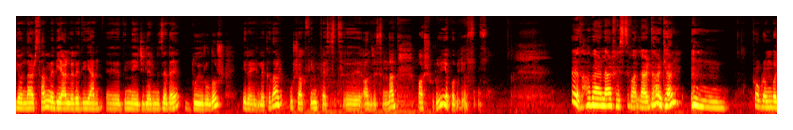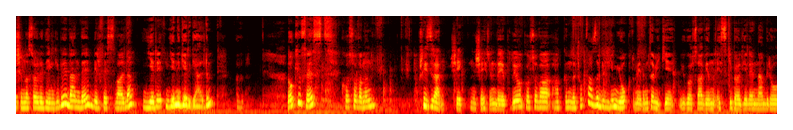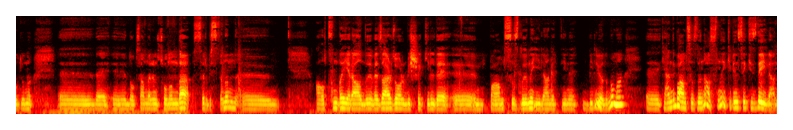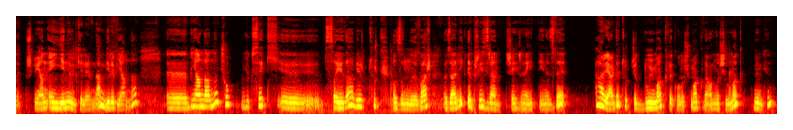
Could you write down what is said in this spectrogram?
göndersem mi bir yerlere diyen e, dinleyicilerimize de duyurulur. 1 Eylül'e kadar Uşak Film Fest e, adresinden başvuruyu yapabiliyorsunuz. Evet haberler, festivaller derken programın başında söylediğim gibi ben de bir festivalden yeri, yeni geri geldim. DocuFest Kosova'nın Prizren şehrinde yapılıyor. Kosova hakkında çok fazla bilgim yoktu benim. Tabii ki Yugoslavya'nın eski bölgelerinden biri olduğunu e, ve e, 90'ların sonunda Sırbistan'ın e, altında yer aldığı ve zar zor bir şekilde e, bağımsızlığını ilan ettiğini biliyordum ama e, kendi bağımsızlığını aslında 2008'de ilan etmiş. Dünyanın en yeni ülkelerinden biri bir yandan. E, bir yandan da çok yüksek e, sayıda bir Türk azınlığı var. Özellikle Prizren şehrine gittiğinizde her yerde Türkçe duymak ve konuşmak ve anlaşılmak mümkün.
